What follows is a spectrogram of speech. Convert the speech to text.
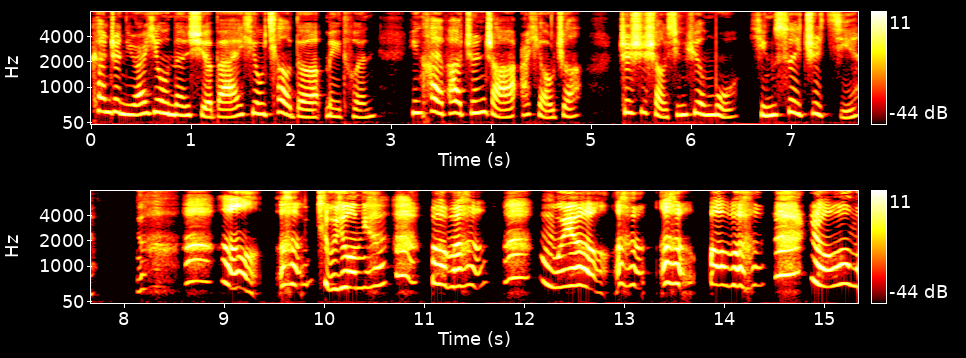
看着女儿又嫩雪白又翘的美臀。因害怕挣扎而摇着，真是赏心悦目，淫碎至极。求求你，爸爸，不要！爸爸，饶了我！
